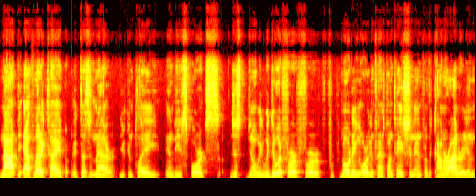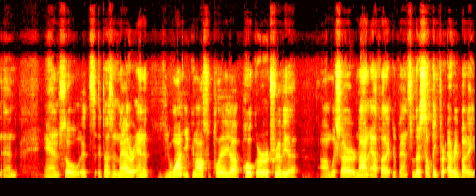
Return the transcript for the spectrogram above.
not the athletic type, it doesn't matter. You can play in these sports. Just you know, we, we do it for, for, for promoting organ transplantation and for the camaraderie and and and so it's it doesn't matter. And if you want, you can also play uh, poker or trivia, um, which are non-athletic events. So there's something for everybody,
